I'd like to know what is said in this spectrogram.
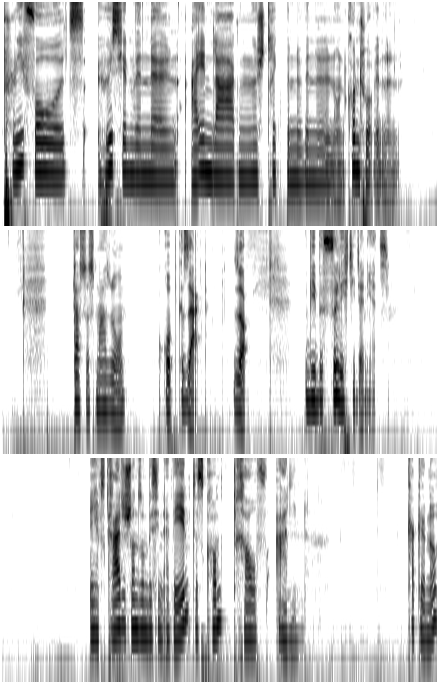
Prefolds, Höschenwindeln, Einlagen, Strickbindewindeln und Konturwindeln. Das ist mal so grob gesagt. So, wie befülle ich die denn jetzt? Ich habe es gerade schon so ein bisschen erwähnt, das kommt drauf an. Kacke, ne?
